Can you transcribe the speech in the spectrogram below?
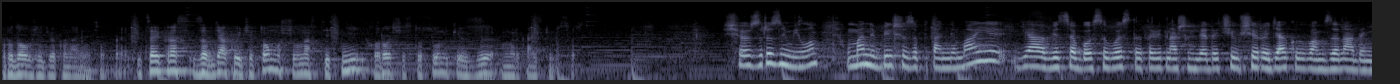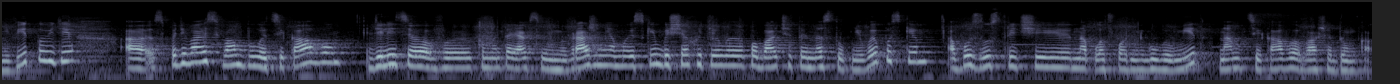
продовжить виконання цього проєкту. І це якраз завдякуючи тому, що у нас тісні і хороші стосунки з американським посольством. Що зрозуміло. У мене більше запитань немає. Я від себе особисто та від наших глядачів щиро дякую вам за надані відповіді. Сподіваюсь, вам було цікаво. Діліться в коментарях своїми враженнями, з ким би ще хотіли побачити наступні випуски або зустрічі на платформі Google Meet. Нам цікава ваша думка.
